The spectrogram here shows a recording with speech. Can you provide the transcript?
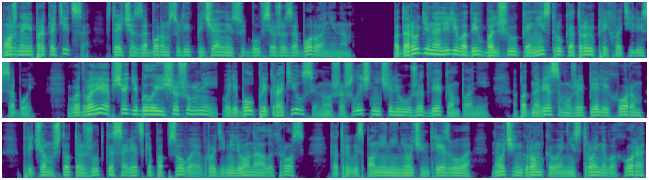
Можно и прокатиться. Встреча с забором сулит печальную судьбу все же забору, а не нам. По дороге налили воды в большую канистру, которую прихватили с собой. Во дворе общаги было еще шумней. Волейбол прекратился, но шашлычничали уже две компании, а под навесом уже пели хором, причем что-то жутко советско-попсовое, вроде «Миллиона алых роз», который в исполнении не очень трезвого, но очень громкого, нестройного хора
